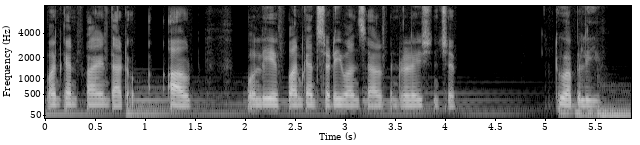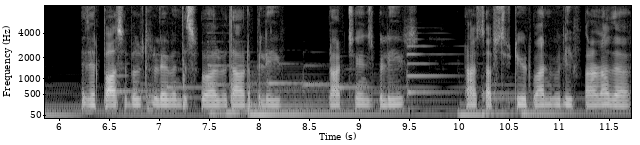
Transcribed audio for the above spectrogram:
One can find that out only if one can study oneself in relationship to a belief. Is it possible to live in this world without a belief, not change beliefs, not substitute one belief for another,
